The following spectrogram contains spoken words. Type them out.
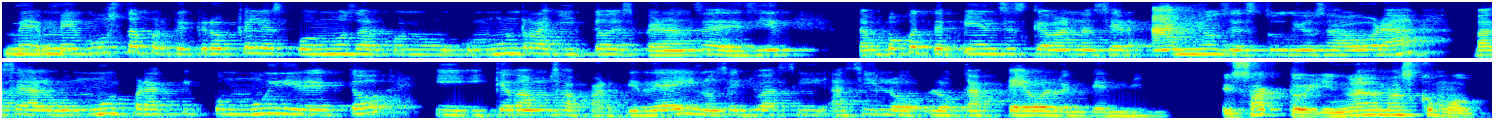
me, me gusta porque creo que les podemos dar con un, como un rayito de esperanza de decir, Tampoco te pienses que van a ser años de estudios ahora, va a ser algo muy práctico, muy directo y, que vamos a partir de ahí. No sé, yo así, así lo, lo capté o lo entendí. Exacto, y nada más como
